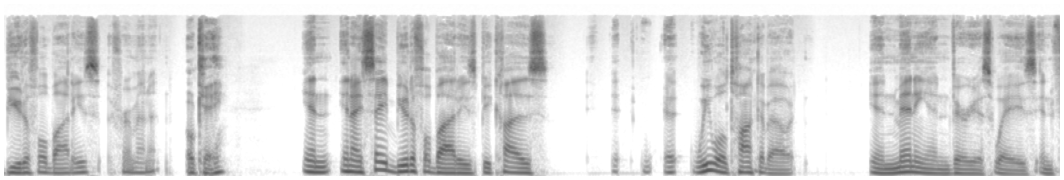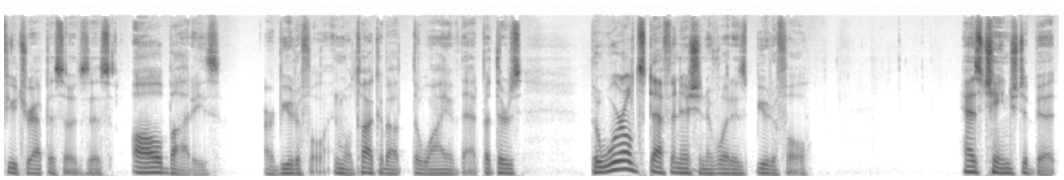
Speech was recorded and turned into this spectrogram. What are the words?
beautiful bodies for a minute? Okay. And and I say beautiful bodies because it, it, we will talk about in many and various ways in future episodes this all bodies are beautiful and we'll talk about the why of that. But there's the world's definition of what is beautiful has changed a bit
